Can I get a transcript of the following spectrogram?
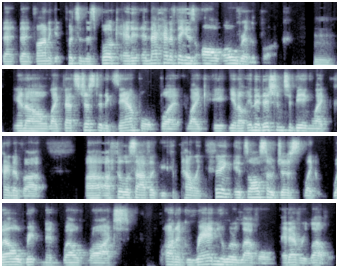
that that Vonnegut puts in this book, and and that kind of thing is all over the book. Mm. You know, like that's just an example, but like it, you know, in addition to being like kind of a a philosophically compelling thing, it's also just like well written and well wrought on a granular level at every level.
